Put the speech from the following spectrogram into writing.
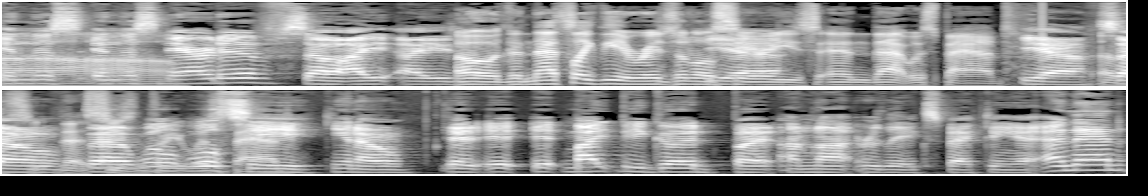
in this in this narrative, so I, I oh, then that's like the original Yeah. series, and that was bad. Yeah, so se- that uh, we'll we'll bad. see. You know, it, it it might be good, but I'm not really expecting it. And then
